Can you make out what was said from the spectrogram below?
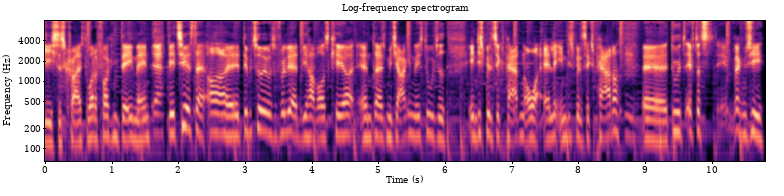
Jesus Christ, what a fucking day, man. Ja. Det er tirsdag, og øh, det betyder jo selvfølgelig, at vi har vores kære Andreas Michakin med i studiet. Indiespilseksperten over alle indiespilseksperter. Mm. Øh, du er efter, hvad kan man sige,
